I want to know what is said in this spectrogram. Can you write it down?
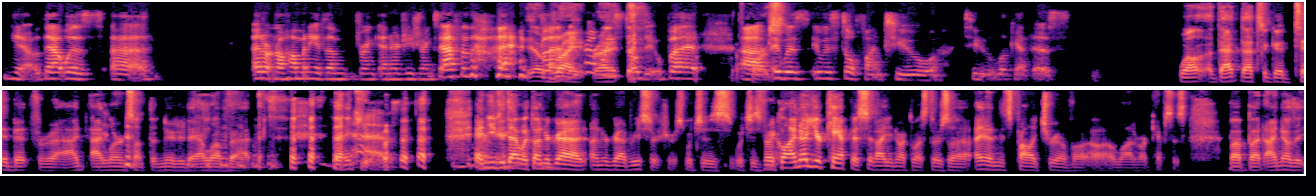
you know, that was, uh, I don't know how many of them drink energy drinks after the fact, yeah, but right, they probably right. still do. But um, it was it was still fun to to look at this well, that that's a good tidbit for I, I learned something new today. I love that. Thank you. and you did that with undergrad undergrad researchers, which is which is very cool. I know your campus at IU Northwest. There's a and it's probably true of a, a lot of our campuses, but but I know that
